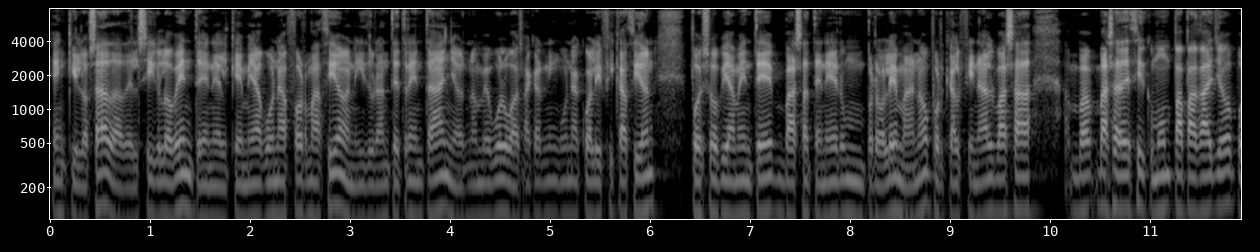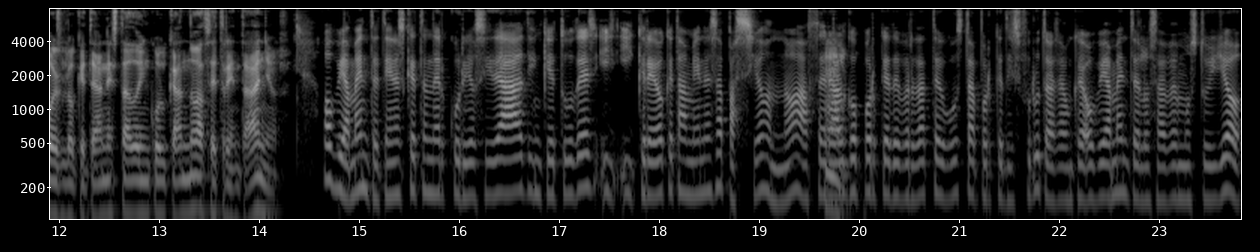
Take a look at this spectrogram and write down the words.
enquilosada del siglo XX en el que me hago una formación y durante 30 años no me vuelvo a sacar ninguna cualificación, pues obviamente vas a tener un problema, ¿no? Porque al final vas a, va- vas a decir como un papagayo pues lo que te han estado inculcando hace 30 años. Obviamente, tienes que tener curiosidad, inquietudes y, y creo que también esa pasión, ¿no? Hacer Mm. algo porque de verdad te gusta, porque disfrutas, aunque obviamente lo sabemos tú y yo.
